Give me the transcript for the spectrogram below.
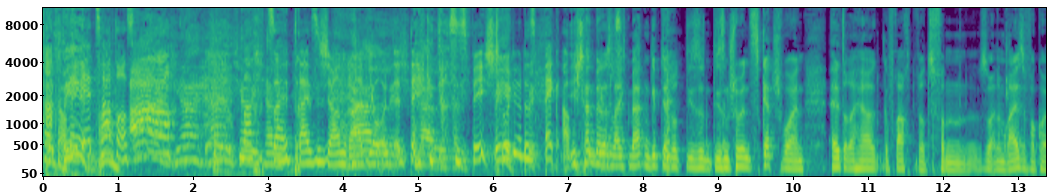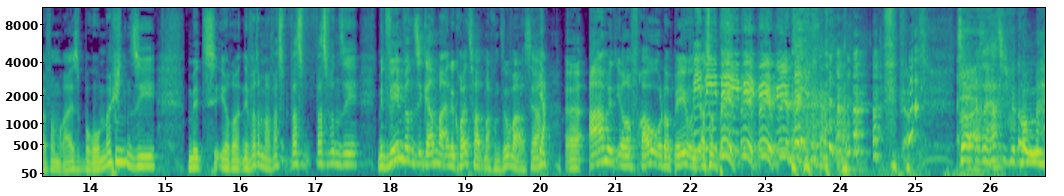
ach, ach, B. jetzt hat er's. Ah, ja, herrlich, Macht herrlich. seit 30 Jahren Radio herrlich, und entdeckt, herrlich, dass das B-Studio das Backup Ich kann mir das leicht merken. Gibt ja dort diesen, diesen schönen Sketch, wo ein älterer Herr gefragt wird von so einem Reiseverkäufer im Reisebüro. Möchten hm. Sie mit Ihrer, nee, warte mal, was, was, was würden Sie, mit wem würden Sie gerne mal eine Kreuzfahrt machen? So war's, ja? ja. Äh, A mit Ihrer Frau oder B und B, also B, B, B, B, B, B. B. ja. So, also herzlich willkommen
